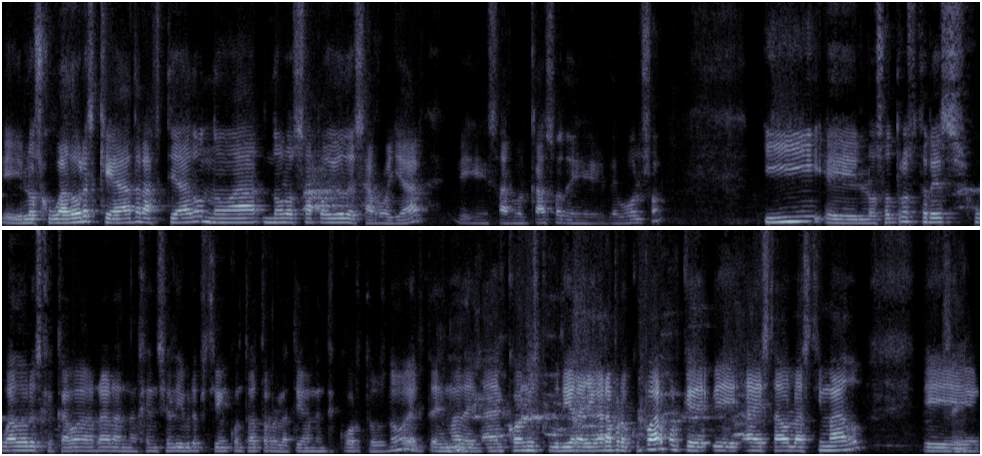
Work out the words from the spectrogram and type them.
eh, los jugadores que ha drafteado no, ha, no los ha podido desarrollar eh, salvo el caso de, de Bolson. Y eh, los otros tres jugadores que acaba de agarrar en agencia libre pues, tienen contratos relativamente cortos, ¿no? El tema de Collins pudiera llegar a preocupar porque eh, ha estado lastimado Eh,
